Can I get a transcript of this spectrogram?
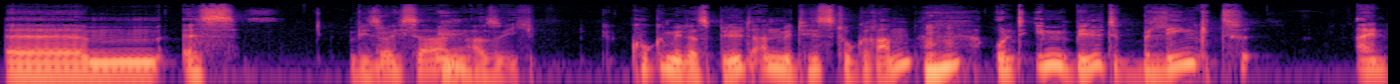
Ähm, es, wie soll ich sagen, also ich gucke mir das Bild an mit Histogramm mhm. und im Bild blinkt ein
